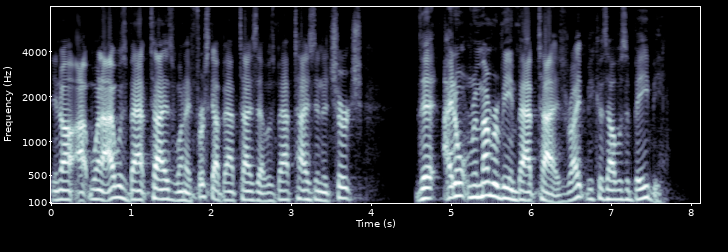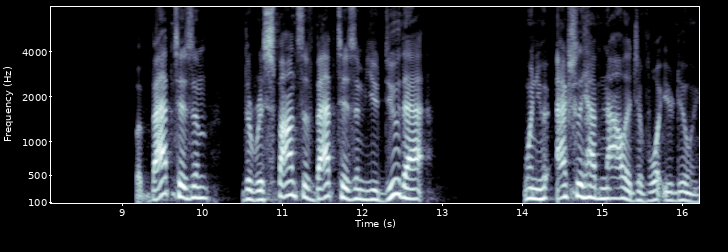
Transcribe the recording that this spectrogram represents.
you know, I, when I was baptized, when I first got baptized, I was baptized in a church that I don't remember being baptized, right? Because I was a baby. But baptism, the response of baptism, you do that when you actually have knowledge of what you're doing.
